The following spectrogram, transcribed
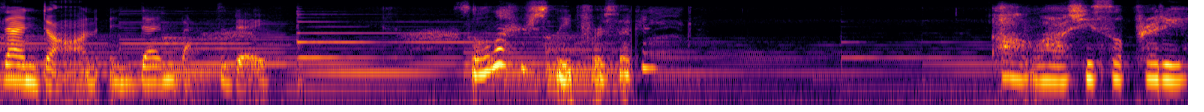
then dawn, and then back to day. So I'll let her sleep for a second. Oh wow, she's so pretty.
